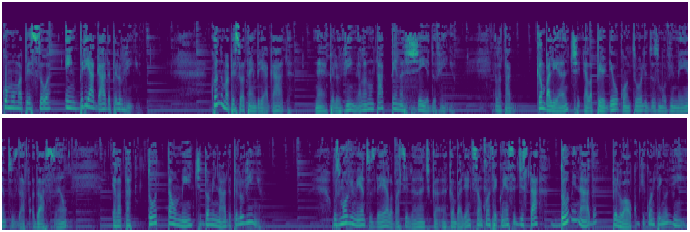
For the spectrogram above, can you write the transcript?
como uma pessoa embriagada pelo vinho. Quando uma pessoa está embriagada, né, pelo vinho, ela não está apenas cheia do vinho. Ela está cambaleante, ela perdeu o controle dos movimentos, da, da ação. Ela está totalmente dominada pelo vinho. Os movimentos dela, vacilante, cambaleante, são consequência de estar dominada pelo álcool que contém o vinho.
